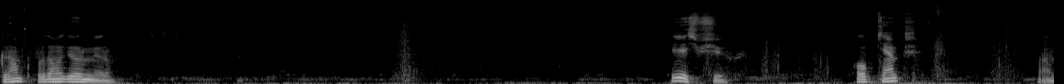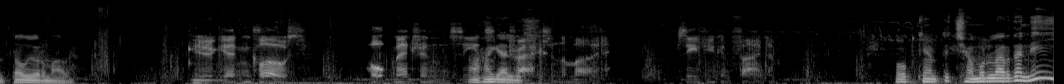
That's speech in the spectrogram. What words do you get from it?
Gram kıpırdama görmüyorum. Hiçbir şey yok. Hop camp. Tamam dalıyorum abi. You're getting close. Hope mentioned seeing Aha, some gelmiş. tracks in the mud. See if you can find them. Hop camp'te çamurlarda ne?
